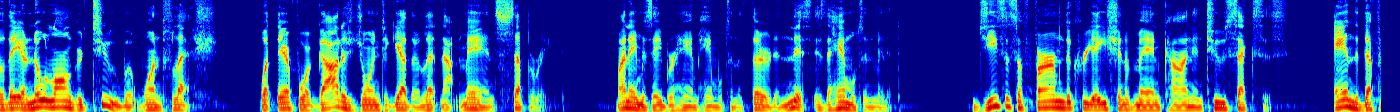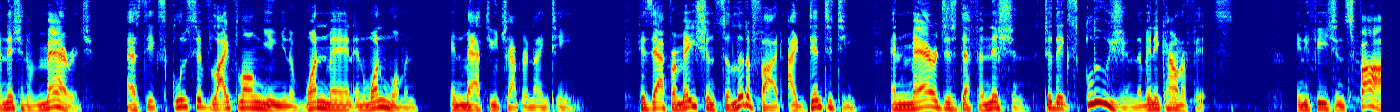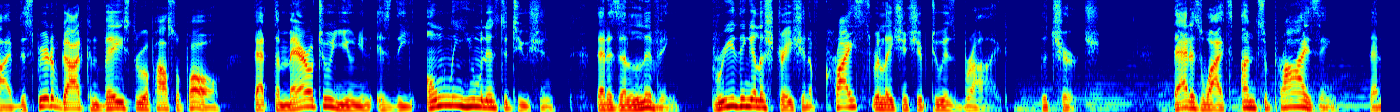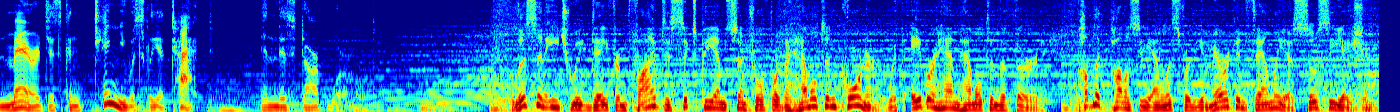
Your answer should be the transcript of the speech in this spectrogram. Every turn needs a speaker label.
Speaker 1: So they are no longer two, but one flesh. What therefore God has joined together, let not man separate. My name is Abraham Hamilton III, and this is the Hamilton Minute. Jesus affirmed the creation of mankind in two sexes and the definition of marriage as the exclusive lifelong union of one man and one woman in Matthew chapter 19. His affirmation solidified identity and marriage's definition to the exclusion of any counterfeits. In Ephesians 5, the Spirit of God conveys through Apostle Paul that the marital union is the only human institution that is a living, breathing illustration of Christ's relationship to his bride, the church. That is why it's unsurprising that marriage is continuously attacked in this dark world.
Speaker 2: Listen each weekday from 5 to 6 p.m. Central for the Hamilton Corner with Abraham Hamilton III, public policy analyst for the American Family Association.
